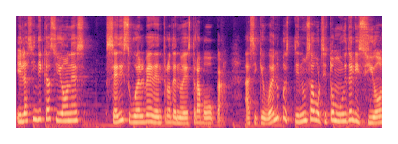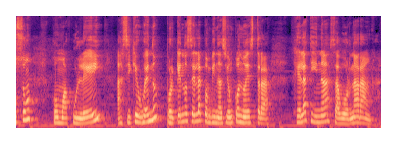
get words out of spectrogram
y las indicaciones se disuelve dentro de nuestra boca. Así que bueno, pues tiene un saborcito muy delicioso como a Así que bueno, ¿por qué no hacer la combinación con nuestra gelatina sabor naranja?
